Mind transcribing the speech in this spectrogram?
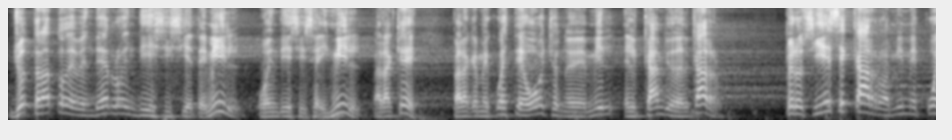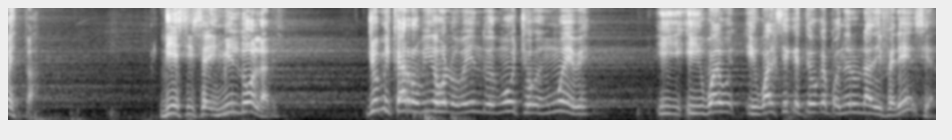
yo trato de venderlo en 17 mil o en 16 mil. ¿Para qué? Para que me cueste 8, 9 mil el cambio del carro. Pero si ese carro a mí me cuesta 16 mil dólares, yo mi carro viejo lo vendo en 8 o en 9 y igual, igual sé que tengo que poner una diferencia.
